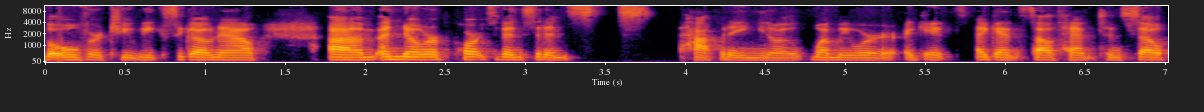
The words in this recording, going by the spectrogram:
over two weeks ago now, um, and no reports of incidents happening. You know, when we were against against Southampton. So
